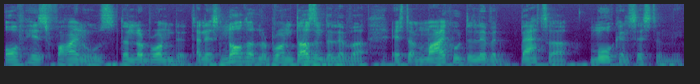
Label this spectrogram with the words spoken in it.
of his finals than LeBron did. And it's not that LeBron doesn't deliver, it's that Michael delivered better more consistently.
